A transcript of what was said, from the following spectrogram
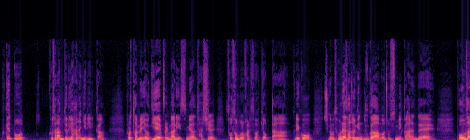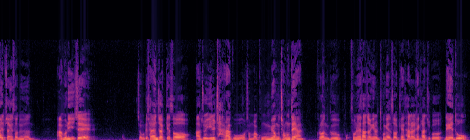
그게 또 그 사람들이 하는 일이니까. 그렇다면 여기에 불만이 있으면 사실 소송으로 갈 수밖에 없다. 그리고 지금 손해사정인 누가 뭐 좋습니까 하는데 보험사 입장에서는 아무리 이제 자, 우리 사연자께서 아주 일 잘하고 정말 공명정대한 그런 그 손해사정인을 통해서 계산을 해가지고 내도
